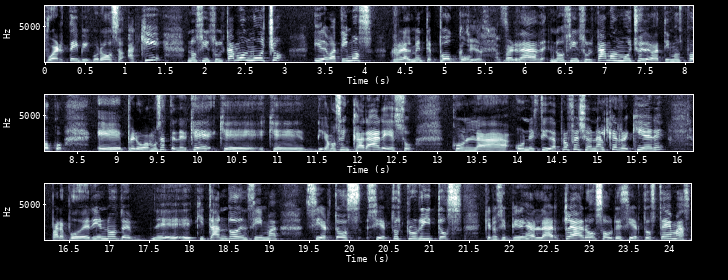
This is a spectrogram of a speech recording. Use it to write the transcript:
fuerte y vigoroso. Aquí nos insultamos mucho y debatimos realmente poco, Así es, así ¿verdad? Nos insultamos mucho y debatimos poco, eh, pero vamos a tener que, que, que, digamos, encarar eso con la honestidad profesional que requiere para poder irnos de, de, eh, quitando de encima ciertos, ciertos pruritos que nos impiden hablar claro sobre ciertos temas.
